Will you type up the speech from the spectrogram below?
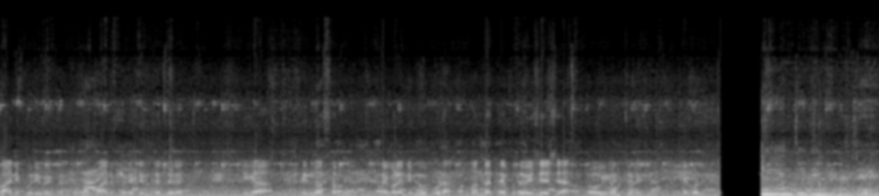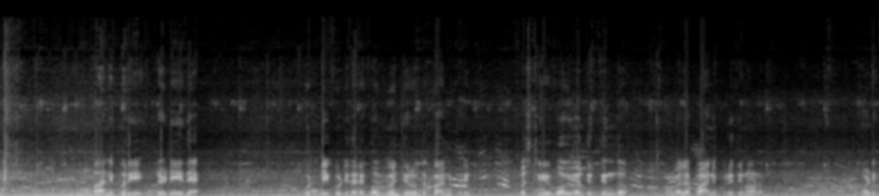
ಪಾನಿಪುರಿ ಬೇಕಂತ. ಪಾನಿಪುರಿ ತಿಂತಿದ್ದೇವೆ. ಈಗ ತಿನ್ನುವ ಸಮಯ. ತಗೊಳ್ಳಿ ನಿಮಗೂ ಕೂಡ. ಮಂದರ್ ಹಬ್ಬದ ವಿಶೇಷ ಗೋಬಿ ಮಂಚೂರಿ. ತಗೊಳ್ಳಿ. ಪಾನಿಪುರಿ ರೆಡಿ ಇದೆ. ಒಟ್ಟಿಗೆ ಕೊಟ್ಟಿದ್ದಾರೆ ಗೋಬಿ ಮಂಚೂರಿ ಮತ್ತು ಪಾನಿಪುರಿ. ಫಸ್ಟಿಗೆ ಗೋಬಿ ಮಂಚೂರಿ ತಿಂದು, ಆಮೇಲೆ ಪಾನಿಪುರಿ ತಿನ್ನೋಣ. ನೋಡಿ.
